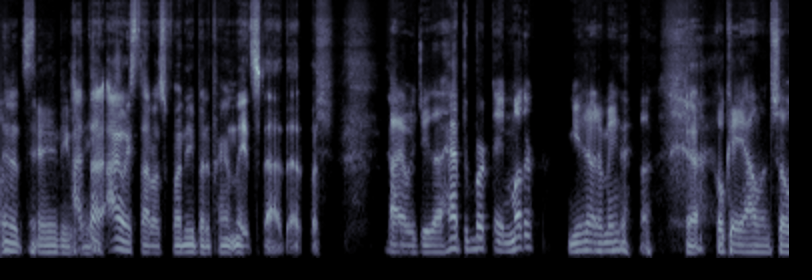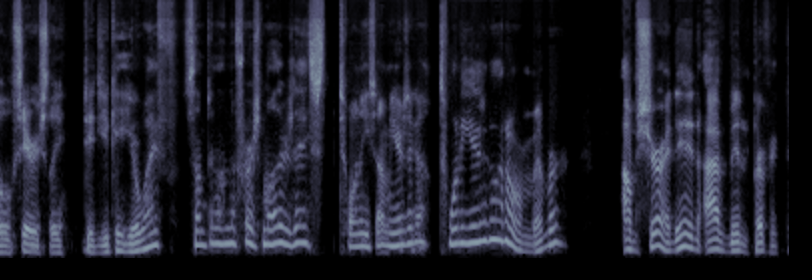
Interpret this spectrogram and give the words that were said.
so it's, Anyway, I thought I always thought it was funny, but apparently it's not that. But I always do that. Happy birthday, mother. You know what I mean? Yeah. Okay, Alan. So seriously, did you get your wife something on the first Mother's Day, twenty some years ago? 20 years ago, I don't remember. I'm sure I did. I've been perfect.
